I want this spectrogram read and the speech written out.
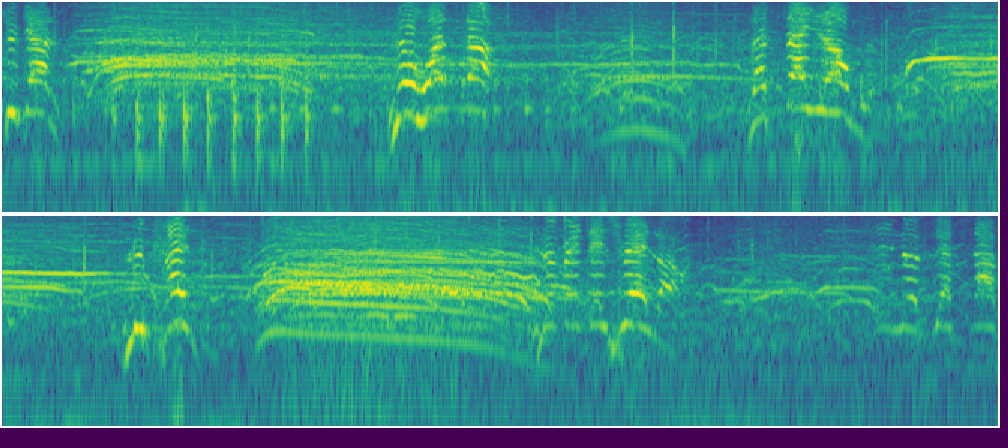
Portugal, le Rwanda, la Thaïlande, l'Ukraine, le Venezuela. Et le Vietnam.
